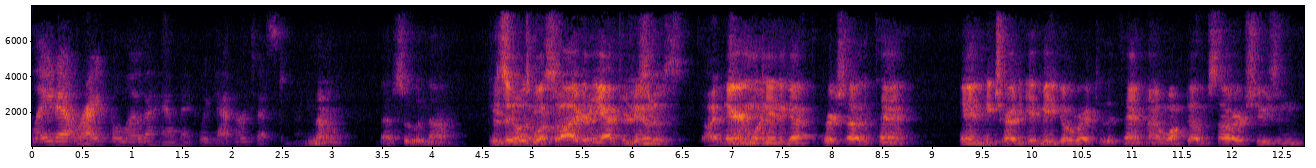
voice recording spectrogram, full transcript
laid out right below the hammock. We had her testimony. No, absolutely not. Because it was what five in the Aaron produce afternoon. Items. Aaron went in and got the purse out of the tent, and he tried to get me to go right to the tent, and I walked up and saw her shoes and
